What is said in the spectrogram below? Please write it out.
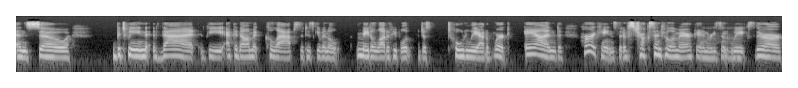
And so between that, the economic collapse that has given a made a lot of people just totally out of work and hurricanes that have struck Central America in recent mm-hmm. weeks. There are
